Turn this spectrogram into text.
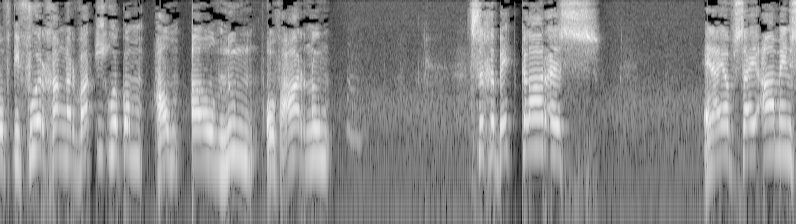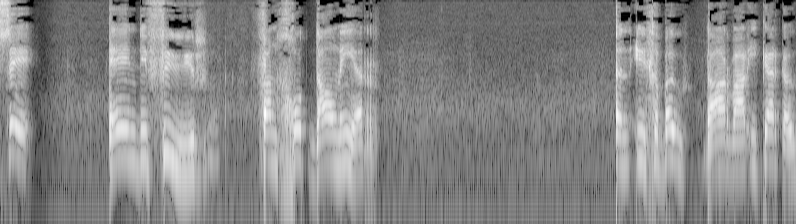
of die voorganger wat u ook om al, al noem of haar noem se gebed klaar is en hy of sy amen sê en die vuur van God daal neer in u gebou daar waar u kerk hou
